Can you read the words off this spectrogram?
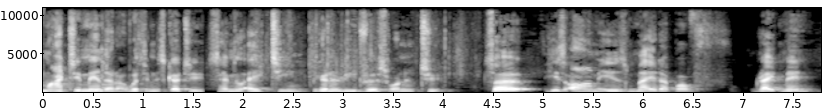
mighty men that are with him. Let's go to Samuel 18. We're going to read verse 1 and 2. So his army is made up of great men,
